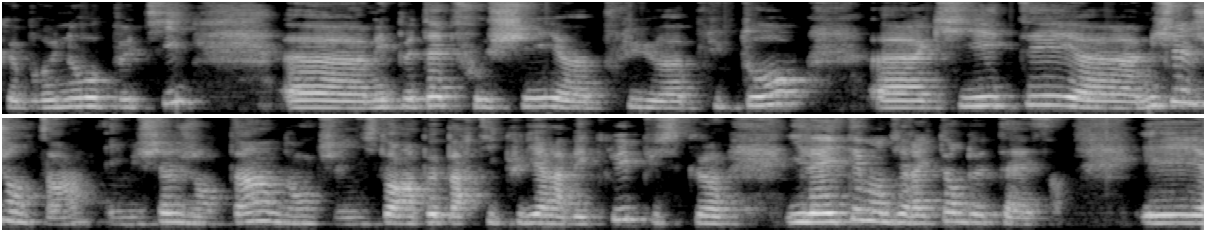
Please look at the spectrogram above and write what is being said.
que Bruno Petit, mais peut-être fauché plus, plus tôt, qui était Michel Jantin. Et Michel Jantin, donc j'ai une histoire un peu particulière avec lui puisqu'il a été mon directeur de thèse. Et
